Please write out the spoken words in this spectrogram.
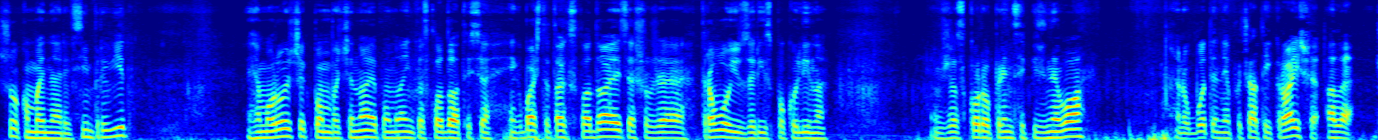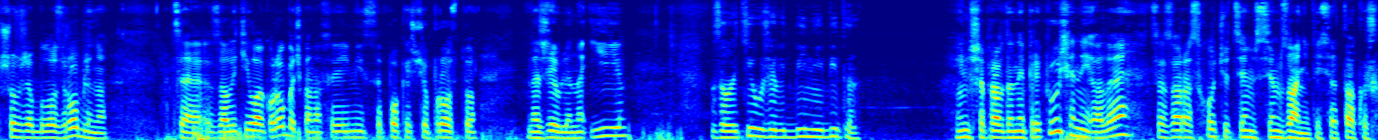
Що, комбайнери, всім привіт! Геморойчик починає помаленько складатися. Як бачите, так складається, що вже травою заріс по коліна. Вже скоро, в принципі, жнива. Роботи не початий крайше, але що вже було зроблено, це залетіла коробочка на своє місце, поки що просто наживлена, і залетів уже відбійний бітер. Він ще, правда, не прикручений, але це зараз хочу цим всім зайнятися також.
